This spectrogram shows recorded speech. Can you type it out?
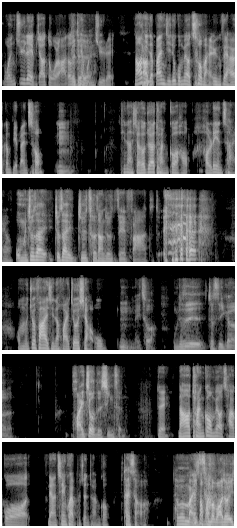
文具类比较多啦，都是偏文具类。然后然后你的班级如果没有凑满运费，还要跟别班凑。嗯，天哪，小时候就在团购，好好练财哦。我们就在就在就是车上就直接发，对对，我们就发以前的怀旧小物，嗯，没错，我们就是就是一个怀旧的行程，对，然后团购没有超过两千块不准团购。太少了。他们买一只太少蚕宝宝就一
